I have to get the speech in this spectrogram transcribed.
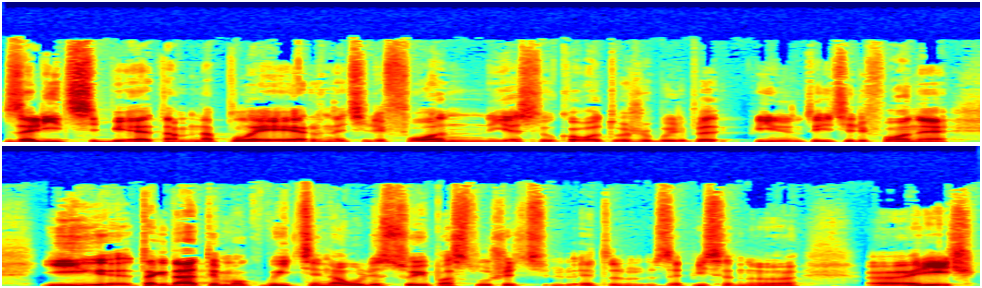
залить себе там на плеер на телефон, если у кого-то уже были принятые телефоны, и тогда ты мог выйти на улицу и послушать эту записанную э, речь.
